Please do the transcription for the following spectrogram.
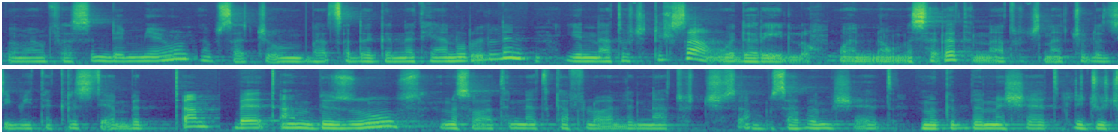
በመንፈስ እንደሚያዩን ነፍሳቸውን በአጸደ ገነት ያኑርልን። የእናቶች ድርሻ ወደር የለው። ዋናው መሰረት እናቶች ናቸው። ለዚህ ቤተ ክርስቲያን በጣም በጣም ብዙ መስዋዕትነት ከፍለዋል እናቶች ሳምቡሳ በመሸጥ ምግብ በመሸጥ ልጆች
